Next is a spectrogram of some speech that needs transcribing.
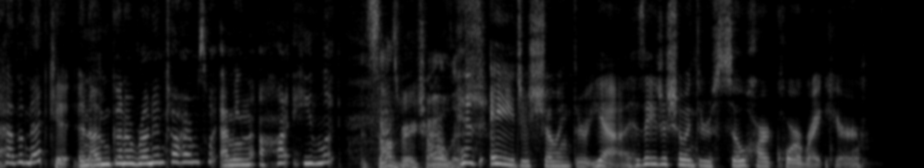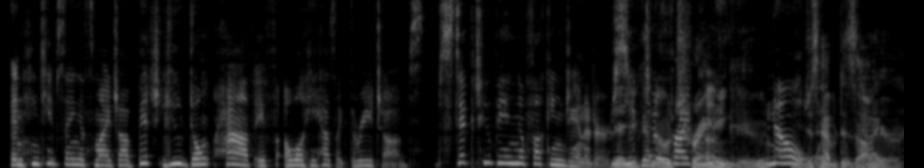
have a med kit and Yeah. I'm gonna run into harm's way. I mean, uh, he look It sounds very childish. his age is showing through. Yeah, his age is showing through so hardcore right here. And he keeps saying it's my job, bitch. You don't have a. F- oh well, he has like three jobs. Stick to being a fucking janitor. yeah, Stick you've got no training, cook. dude. No, You just have desire.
